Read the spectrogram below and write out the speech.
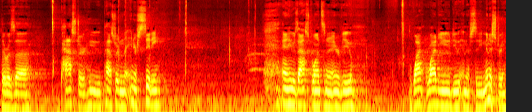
There was a pastor who pastored in the inner city and he was asked once in an interview, why, why do you do inner city ministry?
